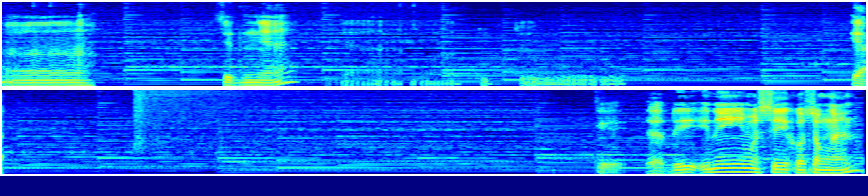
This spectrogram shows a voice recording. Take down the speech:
uh, ya, ya. Oke jadi ini masih kosongan.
